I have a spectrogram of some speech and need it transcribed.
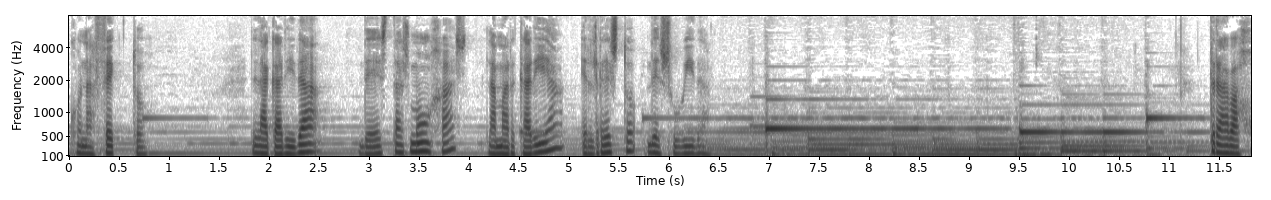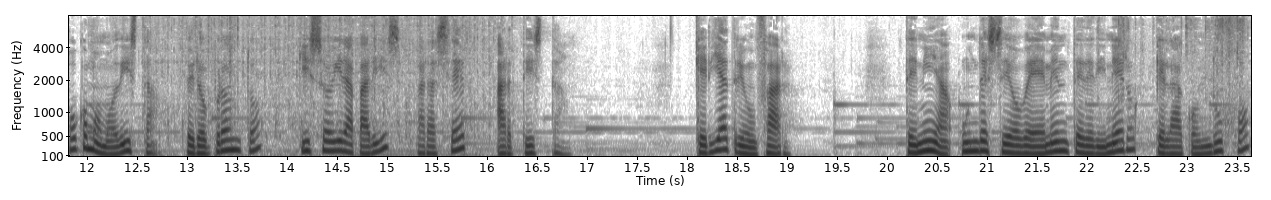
con afecto. La caridad de estas monjas la marcaría el resto de su vida. Trabajó como modista, pero pronto quiso ir a París para ser artista. Quería triunfar. Tenía un deseo vehemente de dinero que la condujo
